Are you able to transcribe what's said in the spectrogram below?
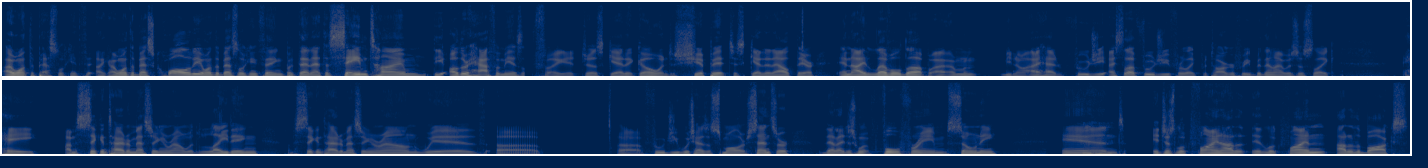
I want the best looking thing. Like I want the best quality. I want the best looking thing. But then at the same time, the other half of me is it, just get it going, just ship it, just get it out there. And I leveled up. I, I'm, you know, I had Fuji. I still have Fuji for like photography, but then I was just like, hey, I'm sick and tired of messing around with lighting. I'm sick and tired of messing around with uh, uh, Fuji, which has a smaller sensor. Then I just went full frame Sony, and it just looked fine out of it looked fine out of the box.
